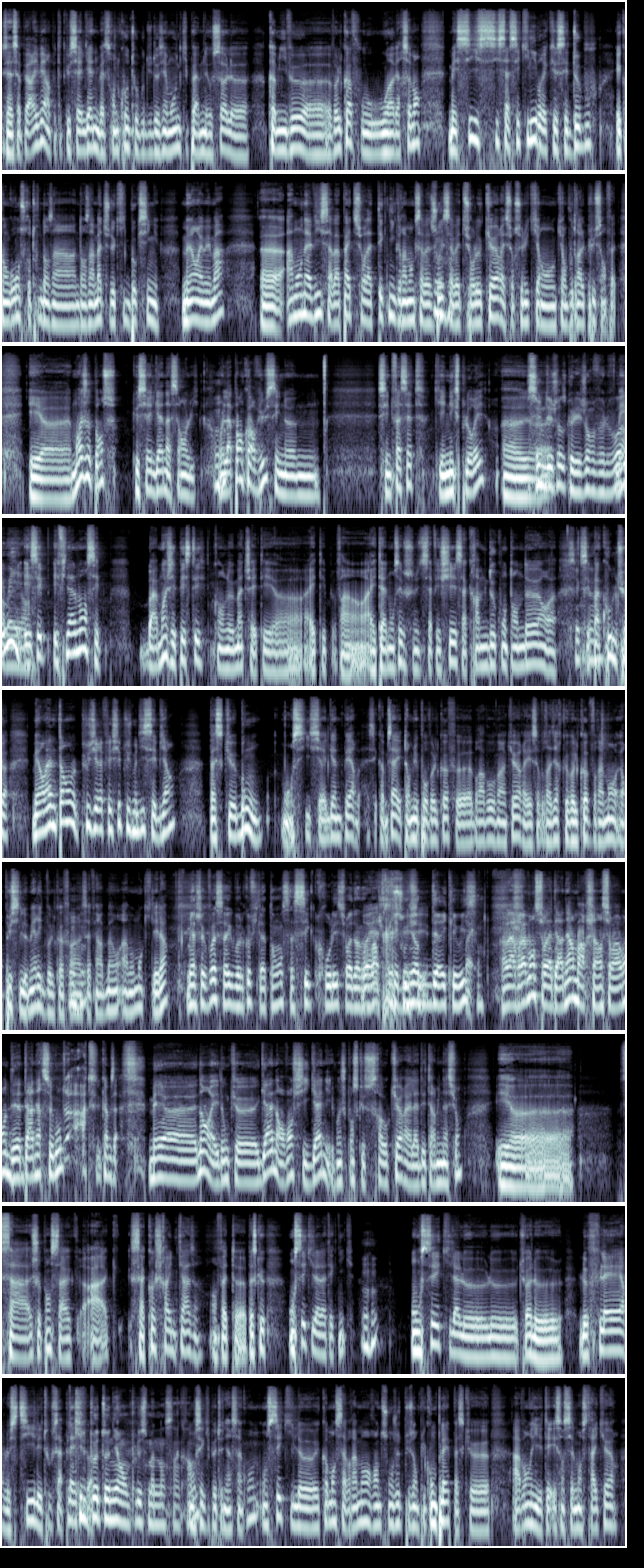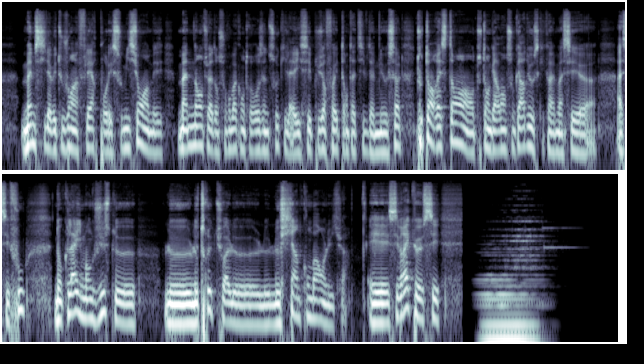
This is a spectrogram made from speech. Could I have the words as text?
Ça, ça peut arriver, hein. peut-être que Cyril Gann il va se rendre compte au bout du deuxième round qu'il peut amener au sol euh, comme il veut euh, Volkov ou, ou inversement. Mais si, si ça s'équilibre et que c'est debout et qu'en gros on se retrouve dans un, dans un match de kickboxing mais en MMA, euh, à mon avis, ça va pas être sur la technique vraiment que ça va se jouer, Mhm. ça va être sur le cœur et sur celui qui en, qui en voudra le plus en fait. Et euh, moi, je pense que Cyril Gann a ça en lui. On Mhm. l'a pas encore vu, c'est une c'est une facette qui est inexplorée. Euh, C'est une des choses que les gens veulent voir. mais oui, et c'est et finalement c'est bah moi j'ai pesté quand le match a été euh, a été enfin a été annoncé parce que je me dis ça fait chier, ça crame deux contenders, euh, c'est clair. pas cool, tu vois. Mais en même temps, plus j'y réfléchis, plus je me dis c'est bien parce que bon, bon si Cyril Gann perd, bah, c'est comme ça et tant mieux pour Volkov, euh, bravo vainqueur et ça voudra dire que Volkov vraiment en plus il le mérite Volkov, hein, Mhm. ça fait un, un moment qu'il est là. Mais à chaque fois, c'est vrai que Volkov, il a tendance à s'écrouler sur la dernière Ouais, marche. Je me souviens d'Eric Lewis. Ouais. Ah bah, vraiment sur la dernière marche, hein, sur vraiment des dernières secondes, ah, comme ça. Mais euh, non, et donc euh, Gann, en revanche, s'il gagne, et moi je pense que ce sera au cœur et à la détermination. Et euh, ça, je pense, ça, ça cochera une case en fait, euh, parce que on sait qu'il a la technique. Mhm. On sait qu'il a le, le, tu vois, le, le flair, le style et tout, ça plaît. Qu'il peut tenir en plus maintenant 5 On rounds. sait qu'il peut tenir 5 rounds. On sait qu'il euh, commence à vraiment rendre son jeu de plus en plus complet parce que avant il était essentiellement striker. Même s'il avait toujours un flair pour les soumissions, hein, mais maintenant, tu vois, dans son combat contre Rosenstruck, il a essayé plusieurs fois une tentative d'amener au sol, tout en restant, tout en gardant son cardio, ce qui est quand même assez, euh, assez fou. Donc là, il manque juste le, le, le truc, tu vois, le, le, le chien de combat en lui, tu vois. Et c'est vrai que c'est,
